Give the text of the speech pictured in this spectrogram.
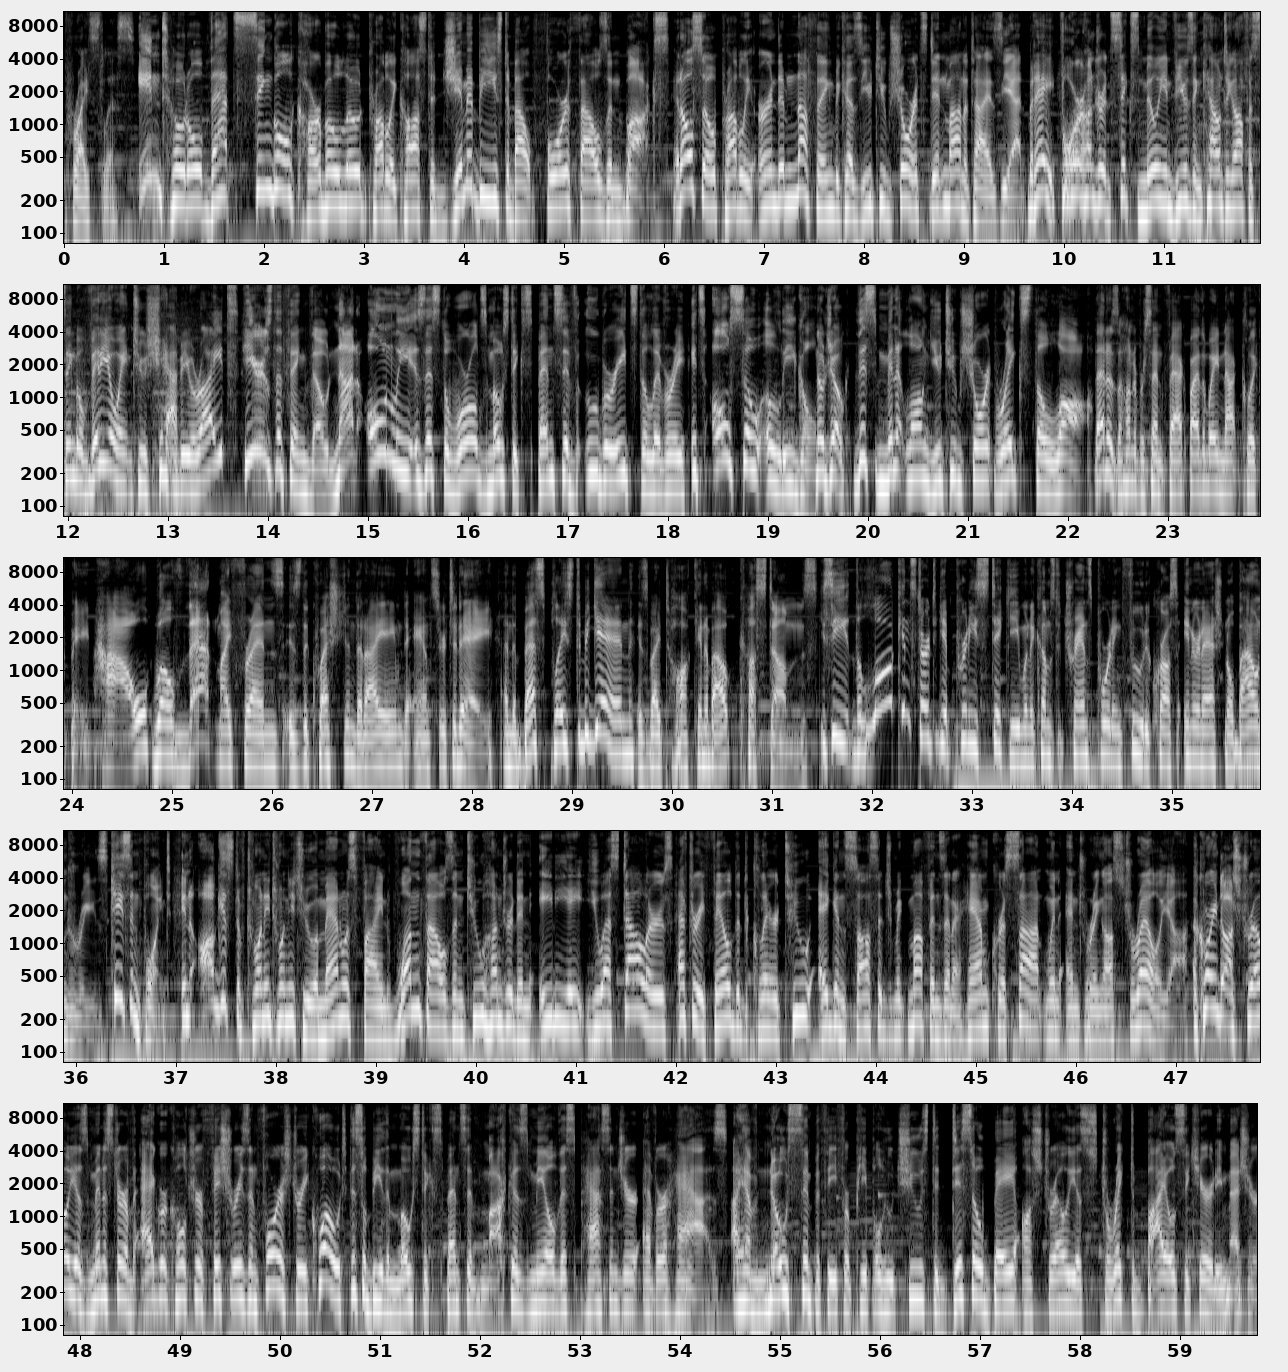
Priceless. In total, that single carbo load probably cost Jimmy Beast about 4,000 bucks. It also probably earned him nothing because YouTube Shorts didn't monetize yet. But hey, 406 million views and counting off a single video ain't too shabby, right? Here's the thing though, not only is this the world's most expensive Uber Eats delivery, it's also illegal. No joke, this minute-long YouTube short breaks the law. That is 100% fact, by the way, not clickbait. How? Well, that, my friends, is the question that I aim to answer today. And the best place to begin is by talking about customs. You see, the law can start to get pretty sticky when it comes to transporting food across international boundaries. Case in point, in August of 2022, a man was fined 1,288 US dollars after he failed to declare two egg and sausage McMuffins and a ham croissant when entering Australia. According to Australia's Minister of Agriculture, Fisheries and Forestry, quote, this will be the most expensive Macca's meal this passenger ever has. I have no sympathy for people who choose to disobey Australia's strict biosecurity measures.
